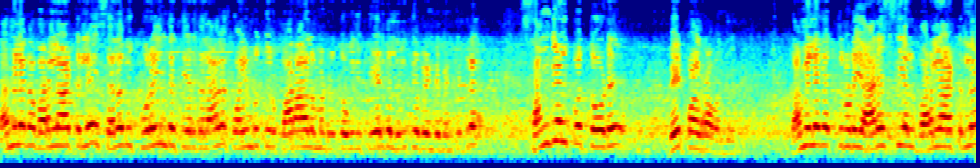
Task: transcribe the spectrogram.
தமிழக வரலாற்றிலே செலவு குறைந்த தேர்தலாக கோயம்புத்தூர் பாராளுமன்ற தொகுதி தேர்தல் இருக்க வேண்டும் என்கின்ற சங்கல்பத்தோடு வேட்பாளராக வந்திருக்கு தமிழகத்தினுடைய அரசியல் வரலாற்றில்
